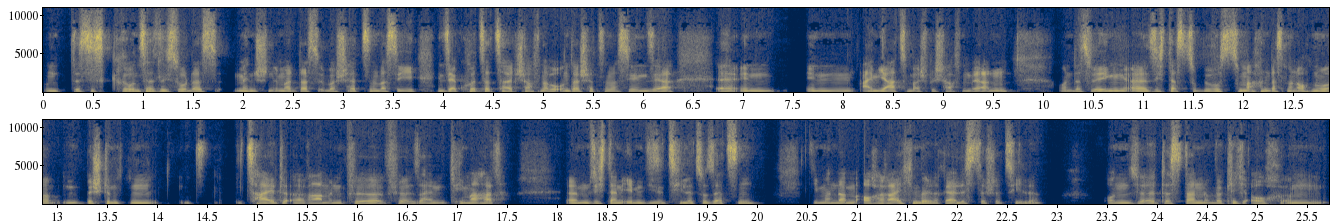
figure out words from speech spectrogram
Und das ist grundsätzlich so, dass Menschen immer das überschätzen, was sie in sehr kurzer Zeit schaffen, aber unterschätzen, was sie in sehr äh, in in einem Jahr zum Beispiel schaffen werden. Und deswegen äh, sich das zu bewusst zu machen, dass man auch nur einen bestimmten Zeitrahmen für, für sein Thema hat, ähm, sich dann eben diese Ziele zu setzen, die man dann auch erreichen will, realistische Ziele. Und äh, das dann wirklich auch ähm,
